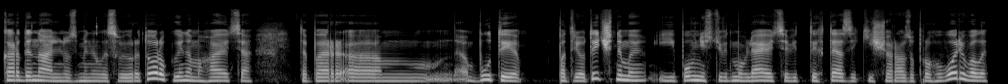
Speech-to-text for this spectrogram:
кардинально змінили свою риторику і намагаються тепер ем, бути патріотичними і повністю відмовляються від тих тез, які щоразу проговорювали.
